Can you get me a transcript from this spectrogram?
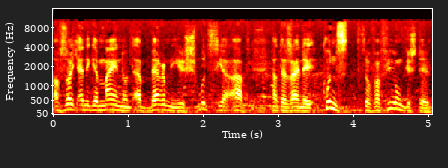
Auf solch eine gemeine und erbärmliche, schmutzige Art hat er seine Kunst zur Verfügung gestellt,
